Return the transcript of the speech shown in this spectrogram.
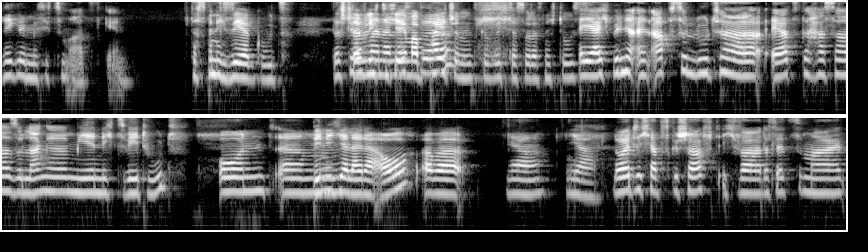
regelmäßig zum Arzt gehen. Das finde ich sehr gut. Das steht Da will ich dich ja immer peitschen ins Gesicht, dass du das nicht tust. Ja, ich bin ja ein absoluter Ärztehasser, solange mir nichts wehtut. Und ähm, Bin ich ja leider auch, aber Ja, ja. Leute, ich habe es geschafft. Ich war das letzte Mal,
